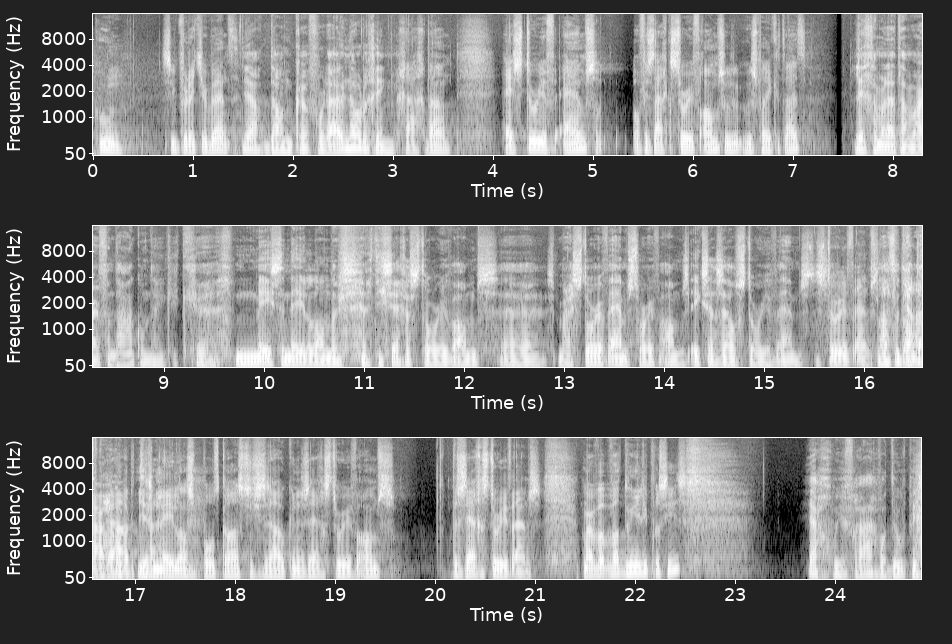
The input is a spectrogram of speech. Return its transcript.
Koen, super dat je er bent. Ja, dank eh, voor de uitnodiging. Graag gedaan. Hey, Story of Amps, of is het eigenlijk Story of Amps? Hoe, hoe spreek ik het uit? Ligt er maar net aan waar je vandaan komt, denk ik. Uh, de meeste Nederlanders die zeggen Story of Ams. Uh, maar Story of Ams, Story of Ams. Ik zeg zelf Story of Ams. Dus Story of Ams. Laten we dan daarbij houden. Het is een Nederlandse podcast, dus je zou kunnen zeggen Story of Ams. We zeggen Story of Ams. Maar wat, wat doen jullie precies? Ja, goede vraag. Wat doe ik?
